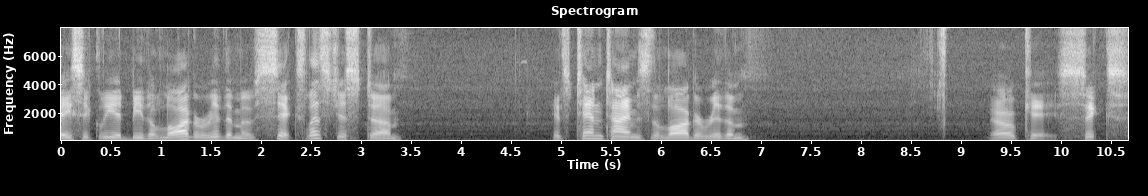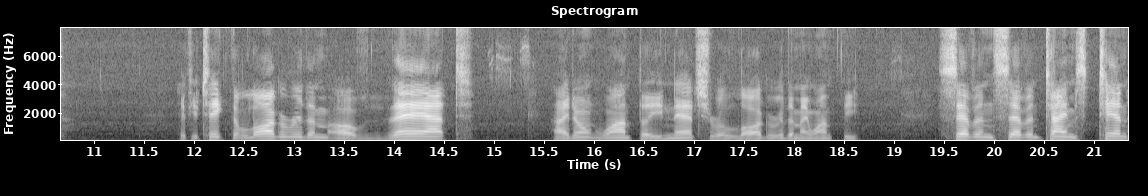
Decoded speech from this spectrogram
basically it'd be the logarithm of 6. Let's just, um, it's 10 times the logarithm. Okay, 6. If you take the logarithm of that, I don't want the natural logarithm, I want the 7, 7 times 10,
